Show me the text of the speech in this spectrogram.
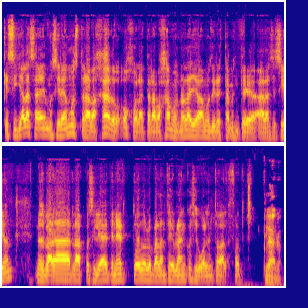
que si ya la sabemos, la hemos trabajado, ojo, la trabajamos, no la llevamos directamente a la sesión, nos va a dar la posibilidad de tener todos los balances blancos igual en todas las fotos. Claro.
